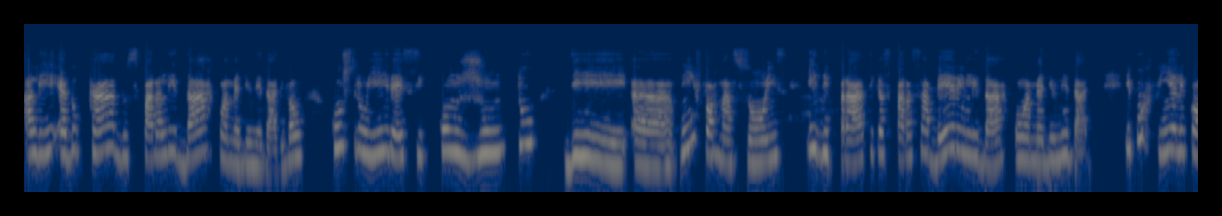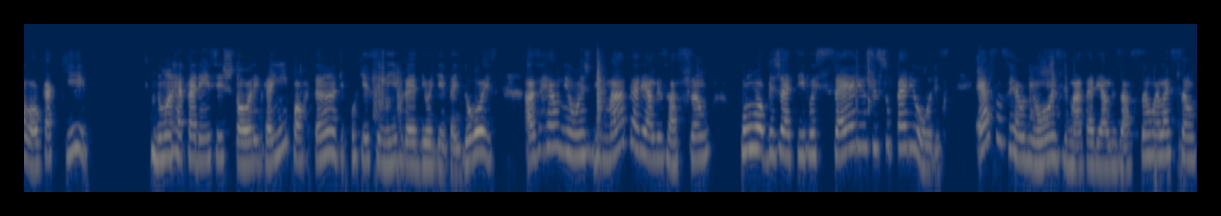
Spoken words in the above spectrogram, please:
ali educados para lidar com a mediunidade, vão construir esse conjunto de uh, informações e de práticas para saberem lidar com a mediunidade. E, por fim, ele coloca aqui, numa referência histórica importante, porque esse livro é de 82, as reuniões de materialização com objetivos sérios e superiores. Essas reuniões de materialização, elas são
